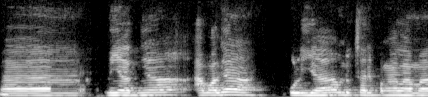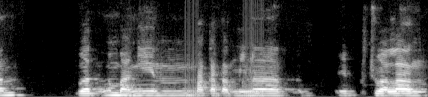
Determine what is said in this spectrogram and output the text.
eh, niatnya awalnya kuliah untuk cari pengalaman buat ngembangin pakatan minat eh, jualan.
